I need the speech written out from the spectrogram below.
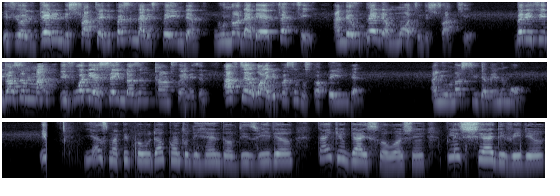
If you're getting distracted, the person that is paying them will know that they're effective and they will pay them more to distract you. But if it doesn't matter, if what they are saying doesn't count for anything, after a while, the person will stop paying them. And you will not see them anymore. Yes my people we don't come to the end of this video. Thank you guys for watching. Please share the video.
